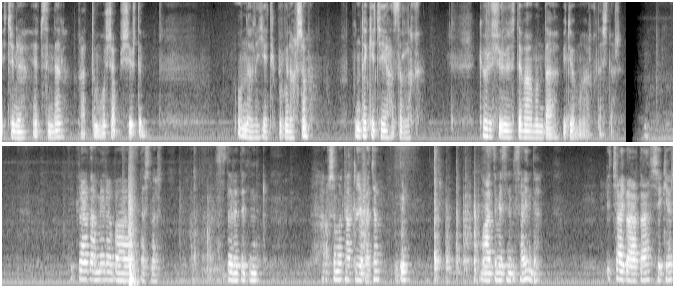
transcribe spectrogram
içine hepsinden kattım, hoşaf pişirdim. Onlarla yedik bugün akşam. Bunu da geceye hazırlık. Görüşürüz devamında videomun arkadaşlar. Tekrardan merhaba arkadaşlar. Sizlere dedim akşama tatlı yapacağım. Bugün malzemesini bir sayayım da bir çay bardağı şeker,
